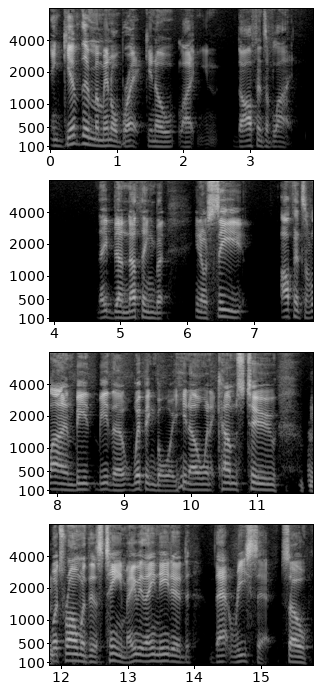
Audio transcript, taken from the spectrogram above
and give them a mental break, you know, like you know, the offensive line. They've done nothing but, you know, see offensive line be be the whipping boy, you know, when it comes to mm-hmm. what's wrong with this team. Maybe they needed that reset. So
